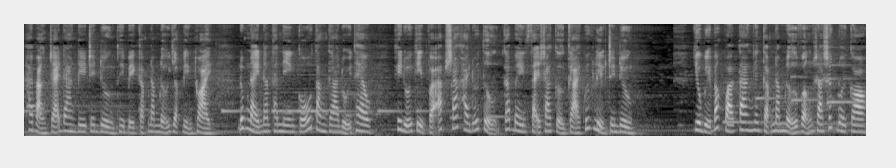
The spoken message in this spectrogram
hai bạn trẻ đang đi trên đường thì bị cặp nam nữ giật điện thoại. Lúc này nam thanh niên cố tăng ga đuổi theo. Khi đuổi kịp và áp sát hai đối tượng, các bên xảy ra cự cãi quyết liệt trên đường. Dù bị bắt quả tang nhưng cặp nam nữ vẫn ra sức đôi co,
